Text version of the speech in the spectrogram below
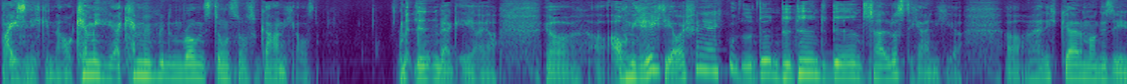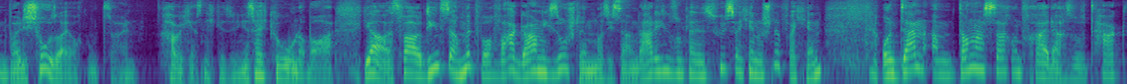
Weiß nicht genau. Kenne mich, kenn mich mit den Rolling Stones noch so gar nicht aus. Mit Lindenberg eher, ja. Ja, auch nicht richtig, aber ich finde ja eigentlich gut. Total lustig eigentlich eher. Ja, hätte ich gerne mal gesehen, weil die Show soll ja auch gut sein. Habe ich jetzt nicht gesehen. Jetzt habe ich Corona. Boah, ja, es war Dienstag, Mittwoch, war gar nicht so schlimm, muss ich sagen. Da hatte ich nur so ein kleines Hüsterchen und Schnüfferchen. Und dann am Donnerstag und Freitag, so Tag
